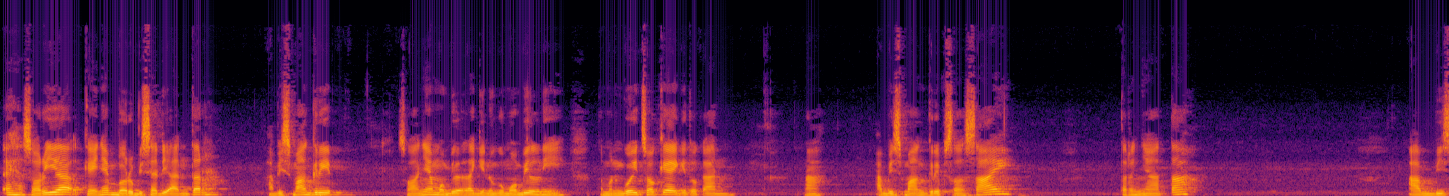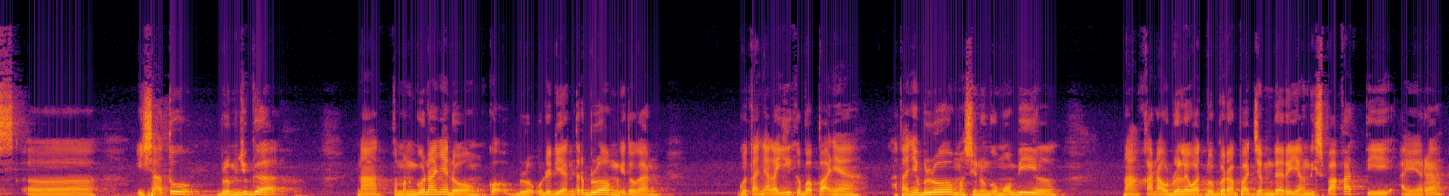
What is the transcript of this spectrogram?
eh sorry ya, kayaknya baru bisa diantar habis maghrib. Soalnya mobil lagi nunggu mobil nih. Temen gue it's okay gitu kan. Nah, habis maghrib selesai, ternyata habis uh, Isya tuh belum juga. Nah, temen gue nanya dong, kok belum udah diantar belum gitu kan? Gue tanya lagi ke bapaknya, katanya belum, masih nunggu mobil. Nah, karena udah lewat beberapa jam dari yang disepakati, akhirnya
